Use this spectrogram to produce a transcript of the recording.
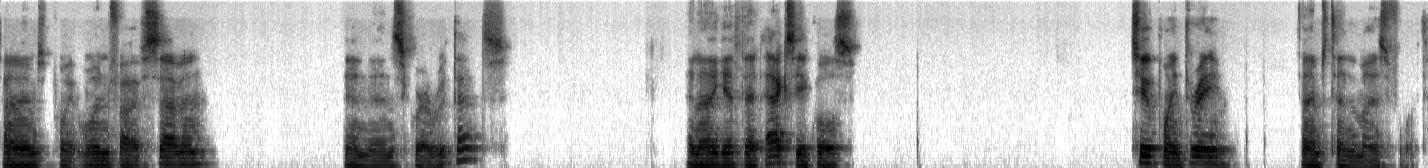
times 0.157 and then square root that. And I get that x equals 2.3 times 10 to the minus fourth.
